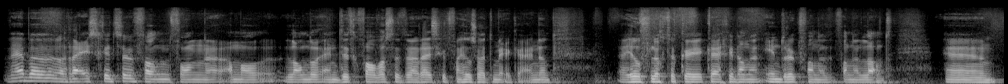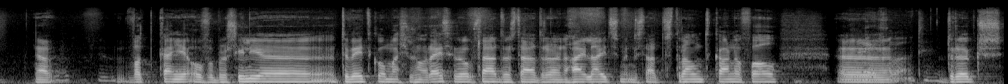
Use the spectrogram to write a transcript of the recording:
We hebben reisgidsen van, van allemaal landen. En in dit geval was het een reisgids van heel Zuid-Amerika. En dan heel vluchtig kun je, krijg je dan een indruk van een, van een land. Eh, nou, wat kan je over Brazilië eh, te weten komen als je zo'n reisgids opslaat? Dan staat er een highlights, er staat strand, carnaval, eh, drugs,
